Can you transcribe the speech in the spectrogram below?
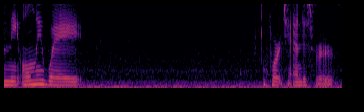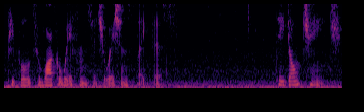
And the only way for it to end is for people to walk away from situations like this. They don't change.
